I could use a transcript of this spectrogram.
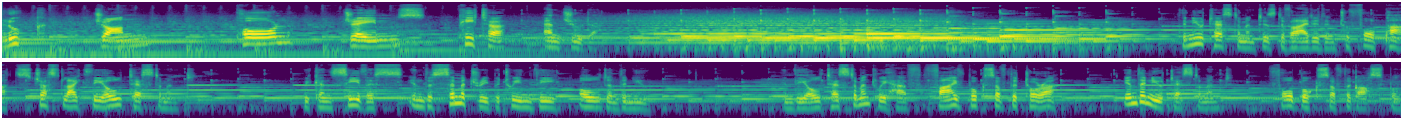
Luke, John, Paul, James, Peter, and Judah. The New Testament is divided into four parts, just like the Old Testament. We can see this in the symmetry between the Old and the New. In the Old Testament, we have five books of the Torah. In the New Testament, four books of the Gospel.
